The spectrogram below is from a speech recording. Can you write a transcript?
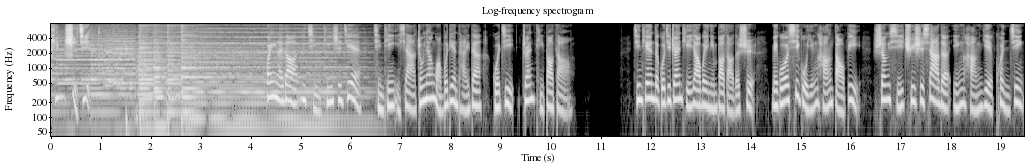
听世界，欢迎来到一起听世界，请听一下中央广播电台的国际专题报道。今天的国际专题要为您报道的是美国矽谷银行倒闭，升息趋势下的银行业困境。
